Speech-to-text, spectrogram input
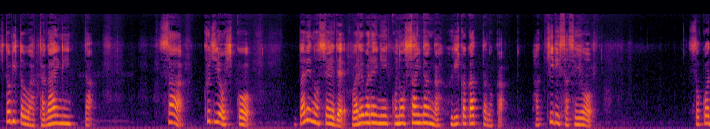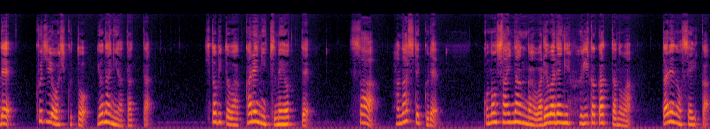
人々は互いに言った。さあ、くじを引こう。誰のせいで我々にこの災難が降りかかったのかはっきりさせよう。そこでくじを引くとヨナに当たった。人々は彼に詰め寄って、さあ話してくれ。この災難が我々に降りかかったのは誰のせいか。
